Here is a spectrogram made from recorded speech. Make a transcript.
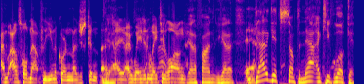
I'm, i was holding out for the unicorn, and I just couldn't. Yeah. I, I, waited way too long. You gotta find. You gotta. Yeah. You gotta get something now and keep looking.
